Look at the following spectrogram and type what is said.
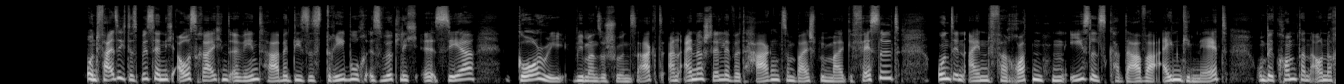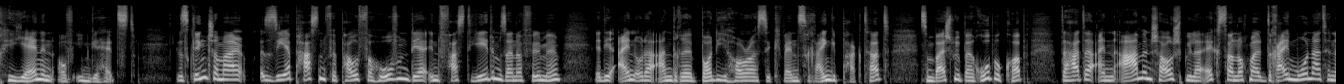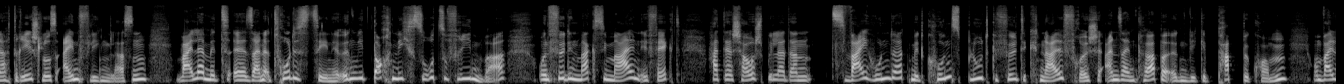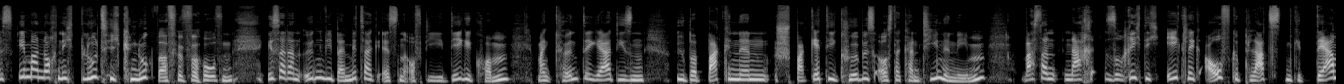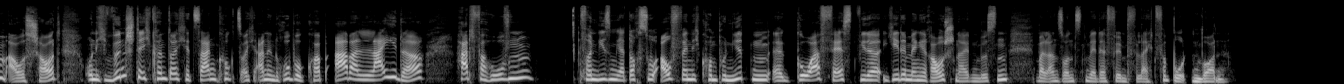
Und falls ich das bisher nicht ausreichend erwähnt habe, dieses Drehbuch ist wirklich äh, sehr gory, wie man so schön sagt. An einer Stelle wird Hagen zum Beispiel mal gefesselt und in einen verrottenden Eselskadaver eingenäht und bekommt dann auch noch Hyänen auf ihn gehetzt. Das klingt schon mal sehr passend für Paul Verhoeven, der in fast jedem seiner Filme ja die ein oder andere Body-Horror-Sequenz reingepackt hat. Zum Beispiel bei Robocop, da hat er einen armen Schauspieler extra noch mal drei Monate nach Drehschluss einfliegen lassen, weil er mit äh, seiner Todesszene irgendwie doch nicht so zufrieden war. Und für den maximalen Effekt hat der Schauspieler dann 200 mit Kunstblut gefüllte Knallfrösche an seinen Körper irgendwie gepappt bekommen. Und weil es immer noch nicht blutig genug war für Verhoeven, ist er dann irgendwie beim Mittagessen auf die Idee gekommen, man könnte ja diesen überbackenen Spaghetti-Kürbis aus der Kantine nehmen, was dann nach so richtig eklig aufgeplatztem Gedärm ausschaut. Und ich wünschte, ich könnte euch jetzt sagen, guckt es euch an in Robocop. Aber leider hat Verhoeven von diesem ja doch so aufwendig komponierten äh, Gore-Fest wieder jede Menge rausschneiden müssen, weil ansonsten wäre der Film vielleicht verboten worden.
